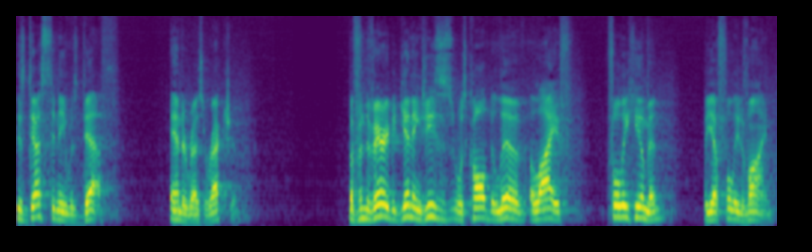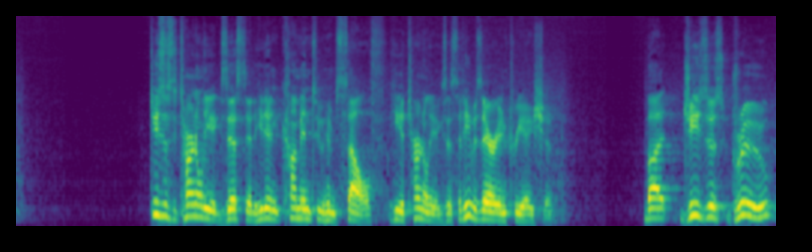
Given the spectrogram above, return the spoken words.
his destiny was death and a resurrection. But from the very beginning, Jesus was called to live a life fully human, but yet fully divine. Jesus eternally existed. He didn't come into himself, he eternally existed. He was there in creation. But Jesus grew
